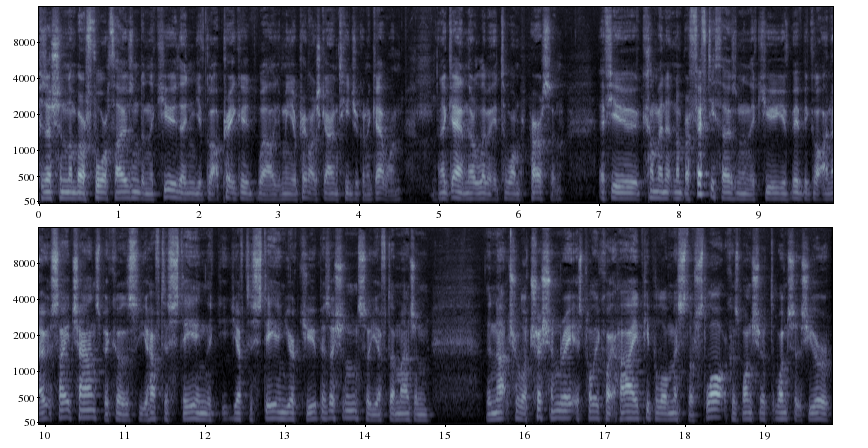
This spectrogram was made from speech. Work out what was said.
position number 4,000 in the queue, then you've got a pretty good, well, I mean, you're pretty much guaranteed you're going to get one. And again, they're limited to one per person. If you come in at number 50,000 in the queue, you've maybe got an outside chance because you have to stay in the you have to stay in your queue position, so you have to imagine the natural attrition rate is probably quite high. People will miss their slot because once you're once it's your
